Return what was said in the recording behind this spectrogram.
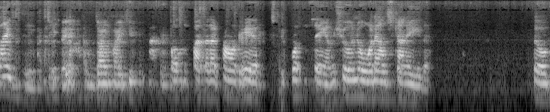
and don't make it from the fact that I can't hear what you're saying. I'm sure no one else can either. So,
